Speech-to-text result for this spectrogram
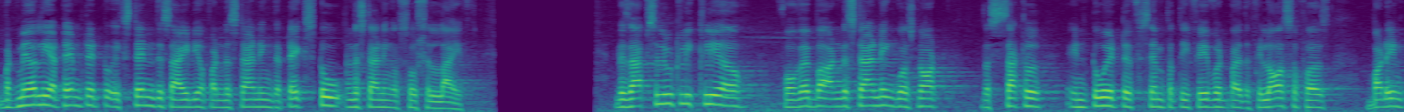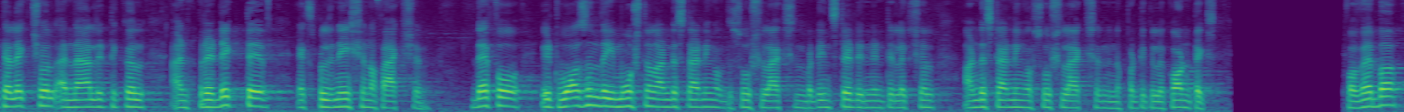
but merely attempted to extend this idea of understanding the text to understanding of social life. It is absolutely clear for Weber, understanding was not the subtle, intuitive sympathy favored by the philosophers, but intellectual, analytical, and predictive explanation of action. Therefore, it wasn't the emotional understanding of the social action, but instead an intellectual understanding of social action in a particular context. For Weber,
